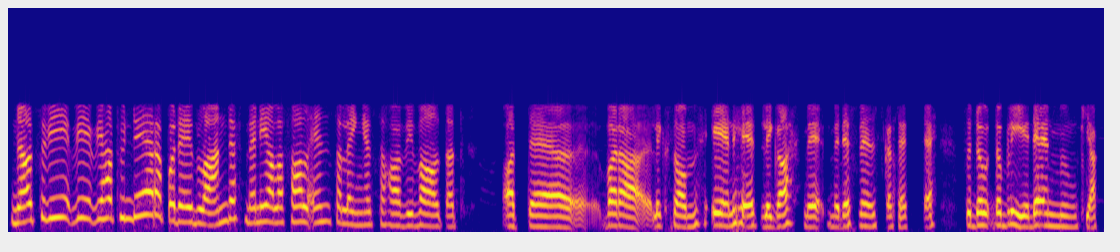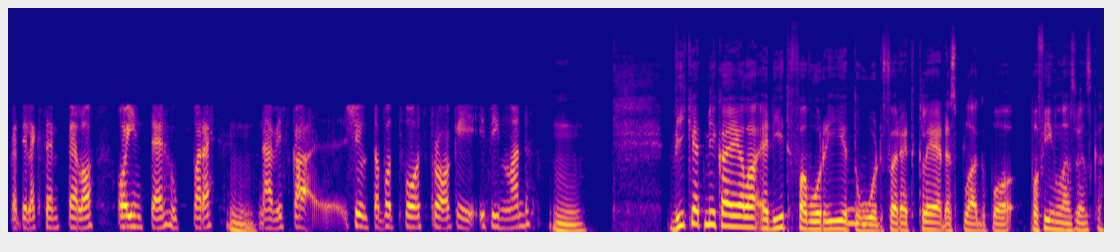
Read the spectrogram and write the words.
No, alltså vi, vi, vi har funderat på det ibland, men i alla fall än så länge så har vi valt att, att eh, vara liksom enhetliga med, med det svenska sättet. Så då, då blir det en munkjacka till exempel och, och inte en hoppare när vi ska eh, skylta på två språk i, i Finland. Mm. Vilket, Mikaela, är ditt favoritord för ett klädesplagg på, på finlandssvenska?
